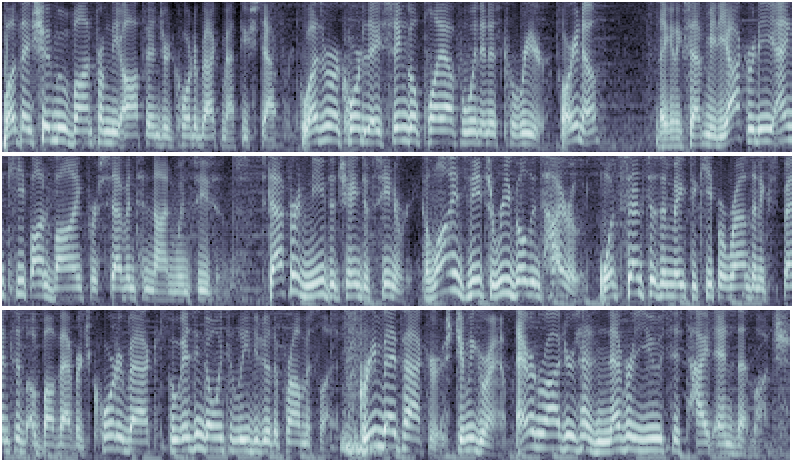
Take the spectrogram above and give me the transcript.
but they should move on from the off-injured quarterback Matthew Stafford, who hasn't recorded a single playoff win in his career. Or, you know, they can accept mediocrity and keep on vying for 7 to 9 win seasons. Stafford needs a change of scenery. The Lions need to rebuild entirely. What sense does it make to keep around an expensive, above average quarterback who isn't going to lead you to the promised land? Green Bay Packers, Jimmy Graham. Aaron Rodgers has never used his tight ends that much,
